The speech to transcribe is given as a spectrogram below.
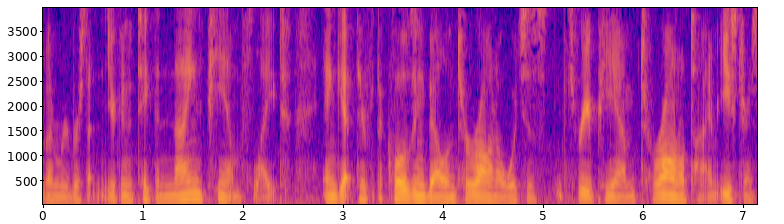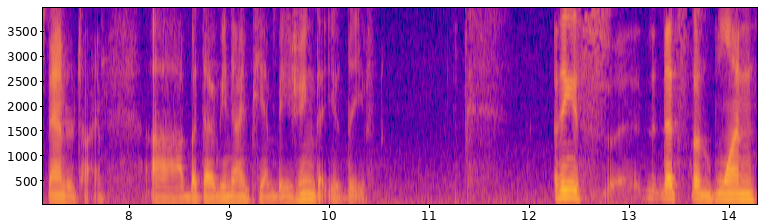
let me reverse that. You're going to take the 9 p.m. flight and get there for the closing bell in Toronto, which is 3 p.m. Toronto time, Eastern Standard Time. Uh, but that would be 9 p.m. Beijing that you'd leave. I think it's that's the one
